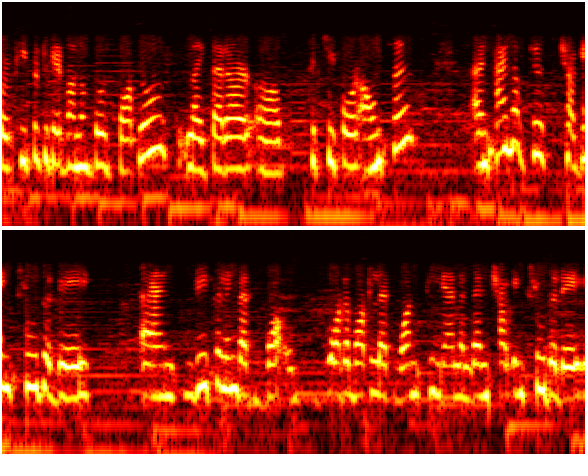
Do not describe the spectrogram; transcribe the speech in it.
for people to get one of those bottles like that are uh, 64 ounces and kind of just chugging through the day and refilling that bo- water bottle at 1 p.m. and then chugging through the day.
